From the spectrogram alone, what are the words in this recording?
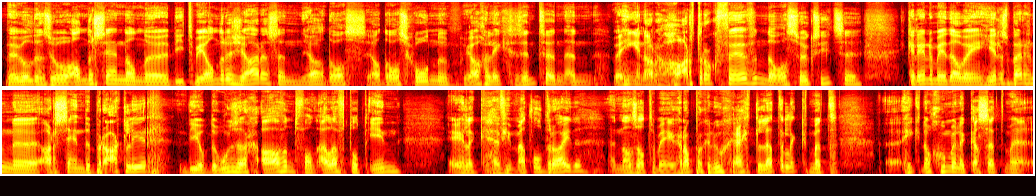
wij wilden zo anders zijn dan eh, die twee andere genres. En ja, dat was, ja, dat was gewoon eh, ja, gelijkgezind. En, en wij gingen naar hardrock vuiven. Dat was ook zoiets. eh. ik herinner me dat wij in Geersbergen uh, Arsène de Braakleer, die op de woensdagavond van 11 tot 1 eigenlijk heavy metal draaide. En dan zaten wij grappig genoeg echt letterlijk met... ik nog goed met een cassette, met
